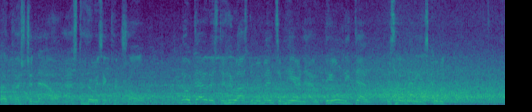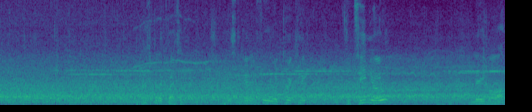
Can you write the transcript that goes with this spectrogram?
No question now as to who is in control. No doubt as to who has the momentum here now. The only doubt is how many is coming. That's for the Azpilicueta tries to get it forward quickly. Coutinho. Neymar.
